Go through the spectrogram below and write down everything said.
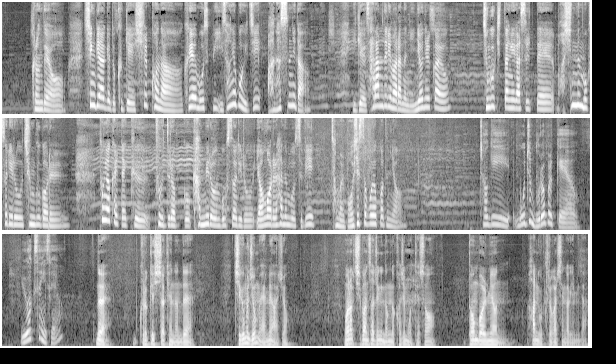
그런데요, 신기하게도 그게 싫거나 그의 모습이 이상해 보이지 않았습니다. 이게 사람들이 말하는 인연일까요? 중국 식당에 갔을 때 멋있는 목소리로 중국어를, 통역할 때 그 부드럽고 감미로운 목소리로 영어를 하는 모습이 정말 멋있어 보였거든요. 저기 뭐 좀 물어볼게요. 유학생이세요? 네. 그렇게 시작했는데 지금은 좀 애매하죠. 워낙 집안 사정이 넉넉하지 못해서 돈 벌면 한국 들어갈 생각입니다.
